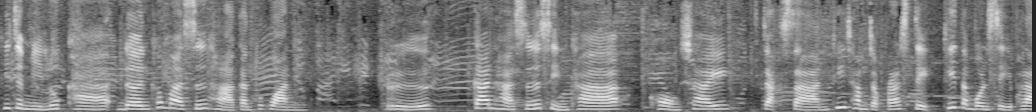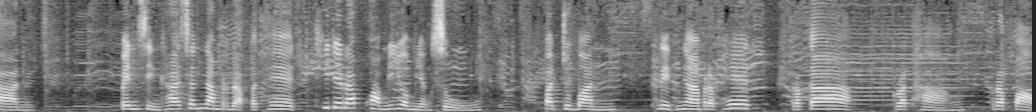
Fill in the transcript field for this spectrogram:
ที่จะมีลูกค้าเดินเข้ามาซื้อหากันทุกวัน หรือการหาซื้อสินค้าของใช้จากสารที่ทำจากพลาสติกที่ตำบลสีพลาน เป็นสินค้าชั้นนำระดับประเทศที่ได้รับความนิยมอย่างสูง ปัจจุบันผลิตงานประเภท ตะกร้า กระถาง กระเป๋า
